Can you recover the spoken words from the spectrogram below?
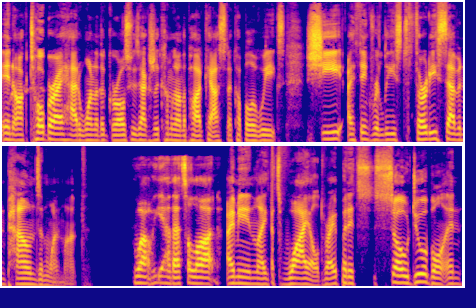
in October I had one of the girls who's actually coming on the podcast in a couple of weeks. She I think released 37 pounds in one month. Wow, yeah, that's a lot. I mean like that's wild, right? But it's so doable and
